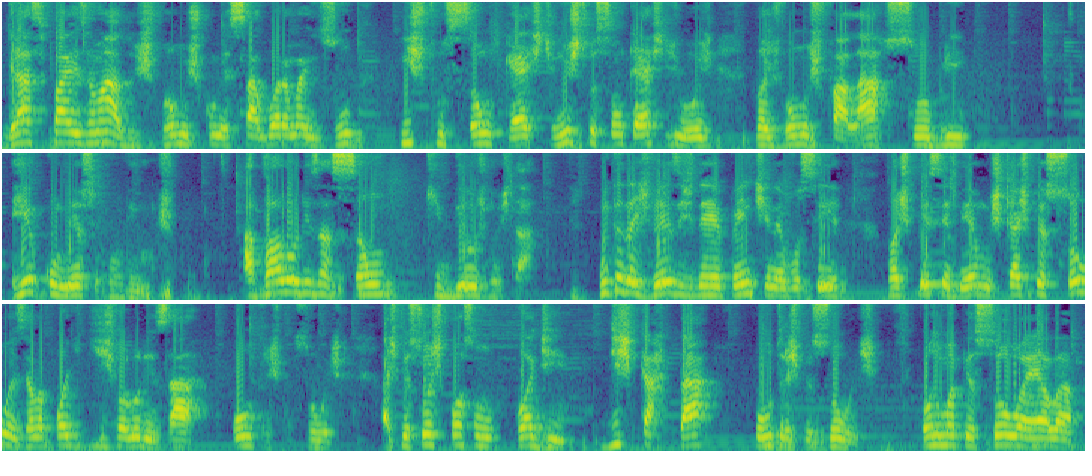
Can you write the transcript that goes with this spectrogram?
Graças paz, amados. Vamos começar agora mais um Instrução Cast. No Instrução Cast de hoje, nós vamos falar sobre recomeço com Deus. A valorização que Deus nos dá. Muitas das vezes, de repente, né, você nós percebemos que as pessoas ela pode desvalorizar outras pessoas. As pessoas possam pode descartar outras pessoas. Quando uma pessoa ela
